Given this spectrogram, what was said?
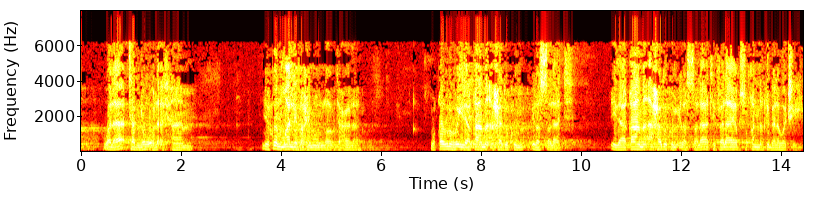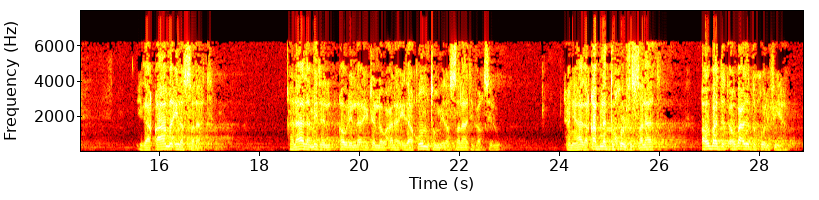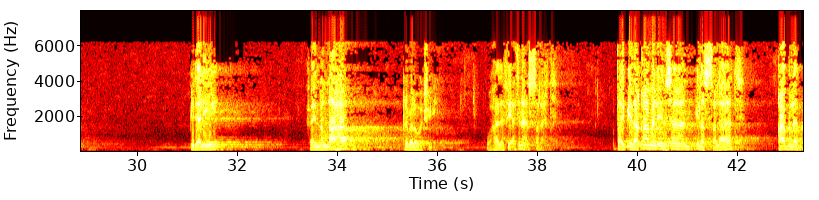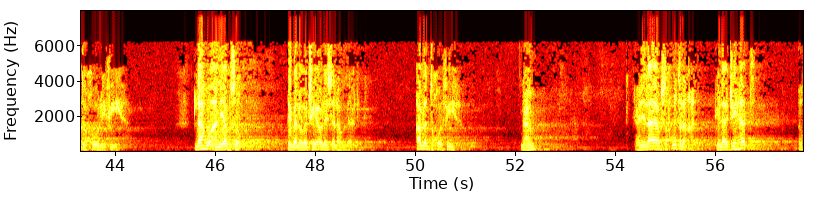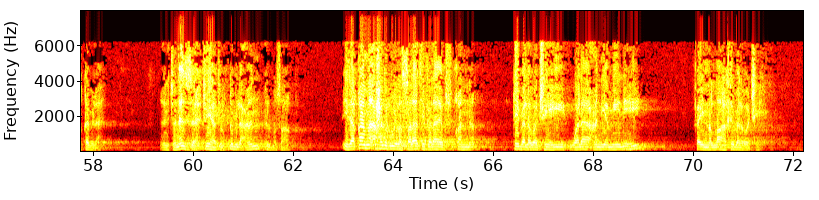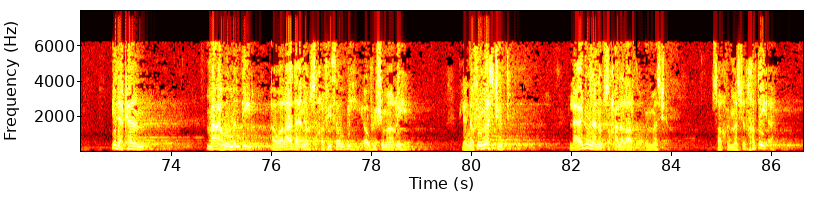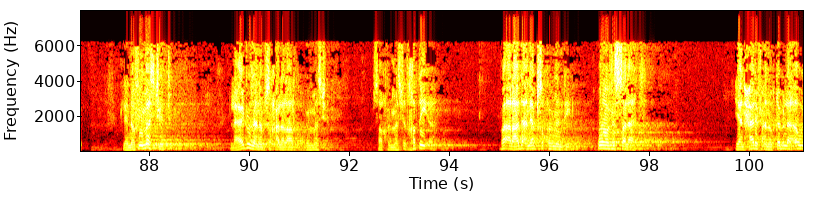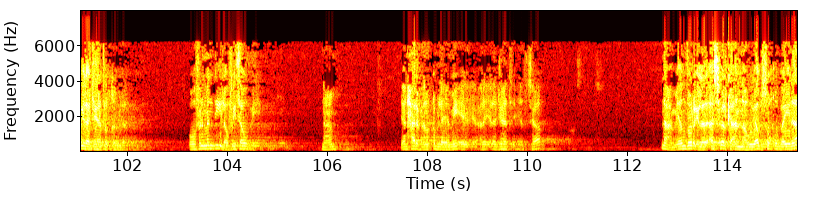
ولا تبلغه الأفهام. يقول المؤلف رحمه الله تعالى وقوله إذا قام أحدكم إلى الصلاة إذا قام أحدكم إلى الصلاة فلا يبصقن قبل وجهه. إذا قام إلى الصلاة هل هذا مثل قول الله جل وعلا إذا قمتم إلى الصلاة فاغسلوا؟ يعني هذا قبل الدخول في الصلاة أو بعد أو بعد الدخول فيها. بدليل فإن الله قبل وجهه وهذا في أثناء الصلاة. طيب إذا قام الإنسان إلى الصلاة قبل الدخول فيها له أن يبصق قبل وجهه أو ليس له ذلك؟ قبل الدخول فيها. نعم. يعني لا يبصق مطلقا إلى جهة القبلة يعني تنزه جهة القبلة عن البصاق. إذا قام أحدكم إلى الصلاة فلا يبصقن قبل وجهه ولا عن يمينه فإن الله قبل وجهه. إذا كان معه منديل أو أراد أن يبصق في ثوبه أو في شماغه لأنه في مسجد لا يجوز أن يبصق على الأرض وهو في المسجد. في المسجد خطيئة. لأنه في مسجد. لا يجوز أن يبصق على الأرض وهو في المسجد. في المسجد خطيئة. فأراد أن يبصق في المنديل. وهو في الصلاة. ينحرف عن القبلة أو إلى جهة القبلة. وهو في المنديل أو في ثوبه. نعم. ينحرف عن القبلة يمين إلى جهة اليسار. نعم ينظر إلى الأسفل كأنه يبصق بين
